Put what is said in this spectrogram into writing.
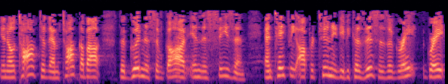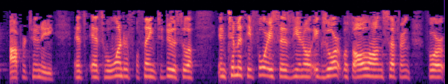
You know, talk to them. Talk about the goodness of God in this season and take the opportunity because this is a great, great opportunity. It's, it's a wonderful thing to do. So in Timothy 4, he says, you know, exhort with all long suffering, for,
